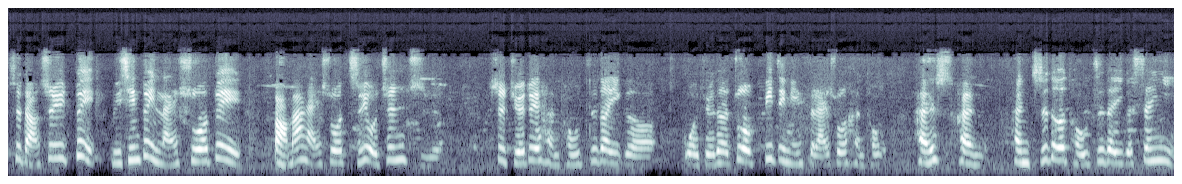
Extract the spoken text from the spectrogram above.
是的，所以对旅行对你来说，对宝妈来说，只有增值，是绝对很投资的一个，我觉得做 business 来说很投很很很值得投资的一个生意。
